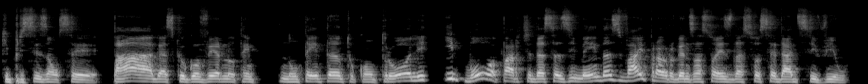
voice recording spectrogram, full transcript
que precisam ser pagas, que o governo tem não tem tanto controle, e boa parte dessas emendas vai para organizações da sociedade civil.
